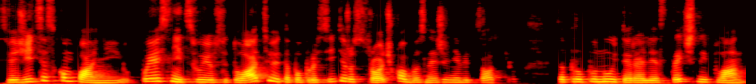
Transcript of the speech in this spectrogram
Зв'яжіться з компанією, поясніть свою ситуацію та попросіть розстрочку або зниження відсотків. Запропонуйте реалістичний план,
